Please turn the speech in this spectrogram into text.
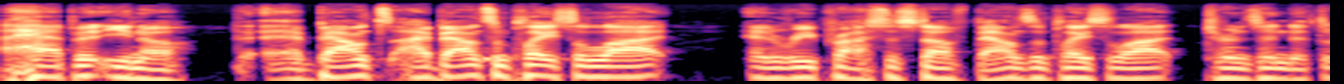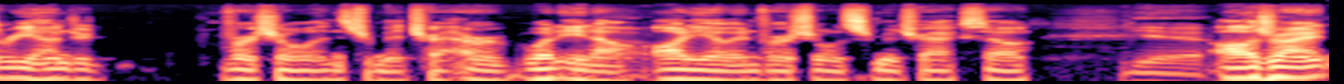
happen, you know, I bounce I bounce in place a lot and reprocess stuff, bounce in place a lot, turns into 300 virtual instrument track or what you know audio and virtual instrument tracks. So yeah, all trying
